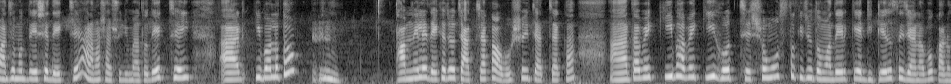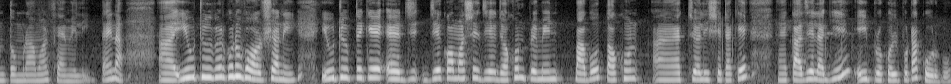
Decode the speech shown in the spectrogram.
মাঝে মধ্যে এসে দেখছে, আর আমার শাশুড়ি মা তো দেখছেই। আর কি বলো তো থামনেলে দেখেছ চার চাকা অবশ্যই চার চাকা তবে কীভাবে কি হচ্ছে, সমস্ত কিছু তোমাদেরকে ডিটেলসে জানাব, কারণ তোমরা আমার ফ্যামিলি তাই না? ইউটিউবের কোনো ভরসা নেই। ইউটিউব থেকে যে- যে ক মাসে যে যখন পেমেন্ট পাবো, তখন অ্যাকচুয়ালি সেটাকে কাজে লাগিয়ে এই প্রকল্পটা করব।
